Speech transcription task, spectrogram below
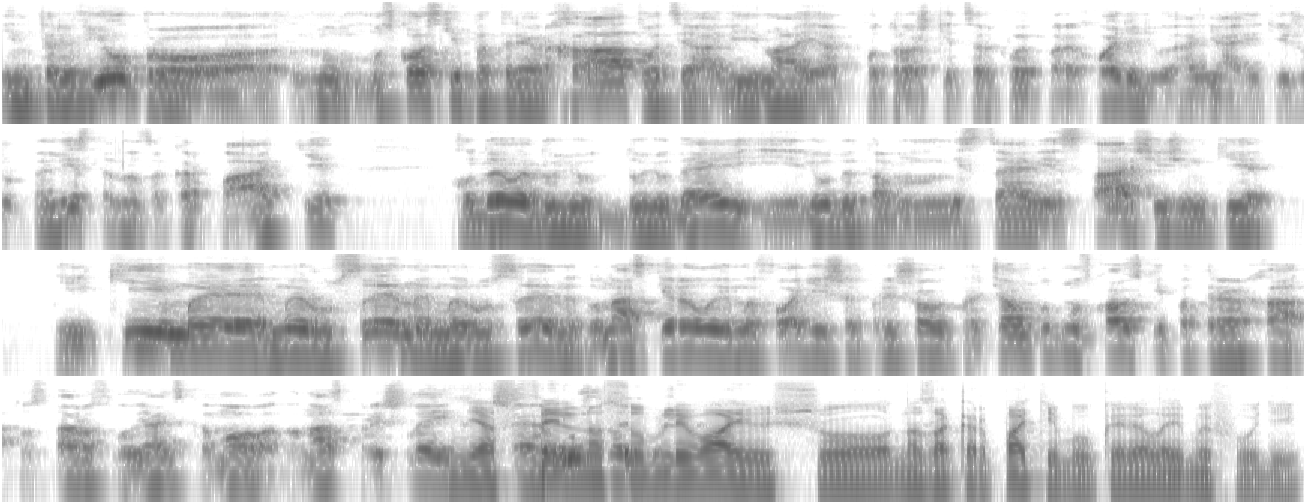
інтерв'ю про ну, московський патріархат, оця війна, як потрошки церкви переходять, виганяють і журналісти на Закарпатті ходили до, до людей, і люди там місцеві старші жінки. Які ми, ми русини, ми русини. До нас Кирило і Мефодій ще прийшов. Причому тут московський патріархат, то старослов'янська мова. До нас прийшли. Я сильно руси. сумніваюсь, що на Закарпатті був Кирило і Мефодій.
